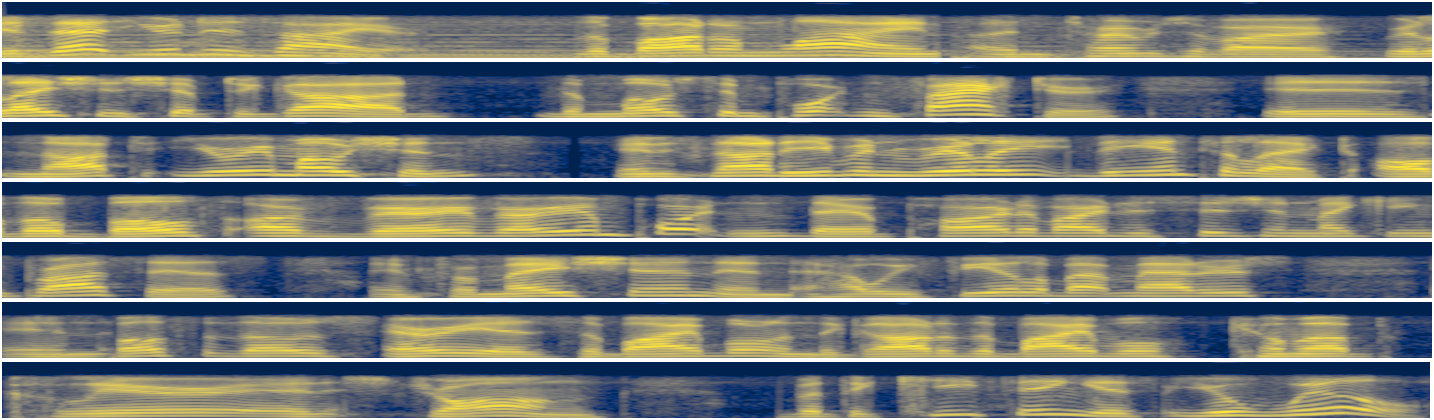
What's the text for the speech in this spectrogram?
Is that your desire? The bottom line, in terms of our relationship to God, the most important factor is not your emotions, And it's not even really the intellect, although both are very, very important. They're part of our decision making process. Information and how we feel about matters. In both of those areas, the Bible and the God of the Bible come up clear and strong. But the key thing is your will.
